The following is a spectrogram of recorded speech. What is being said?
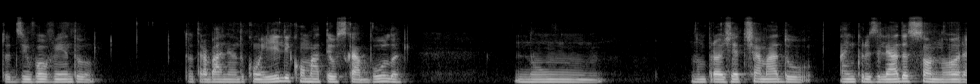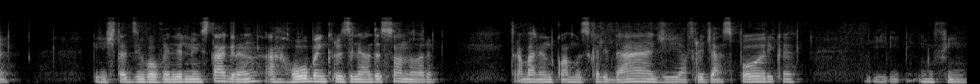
tô desenvolvendo, tô trabalhando com ele e com o Matheus Cabula num, num projeto chamado A Encruzilhada Sonora, que a gente está desenvolvendo ele no Instagram, arroba Encruzilhada Sonora, trabalhando com a musicalidade afrodiaspórica e, enfim,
